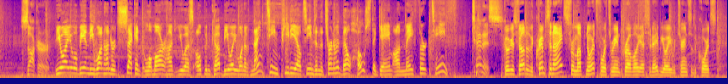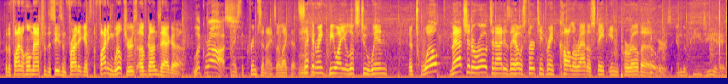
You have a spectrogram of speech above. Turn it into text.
Soccer. BYU will be in the 102nd Lamar Hunt U.S. Open Cup. BYU, one of 19 PDL teams in the tournament, they'll host a game on May 13th. Tennis. Cougars fell to the Crimsonites from up north 4 3 in Provo yesterday. BYU returns to the courts for the final home match of the season Friday against the Fighting Wilchers of Gonzaga. Look Ross. Nice, the Crimsonites. I like that. Mm-hmm. Second ranked BYU looks to win their 12th match in a row tonight as they host 13th ranked Colorado State in Provo. Cougars in the PGA.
